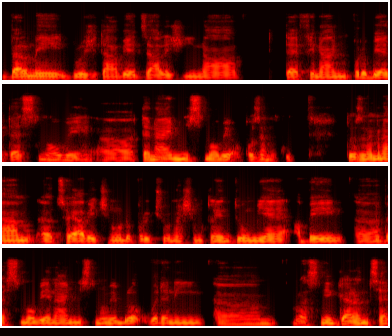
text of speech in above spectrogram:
velmi důležitá věc, záleží na té finální podobě té smlouvy, té nájemní smlouvy o pozemku. To znamená, eh, co já většinou doporučuji našim klientům, je, aby eh, ve smlouvě, nájemní smlouvě bylo uvedený ehm, vlastně garance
